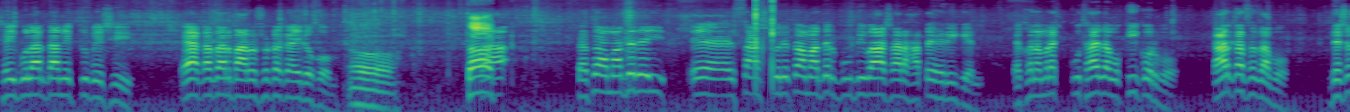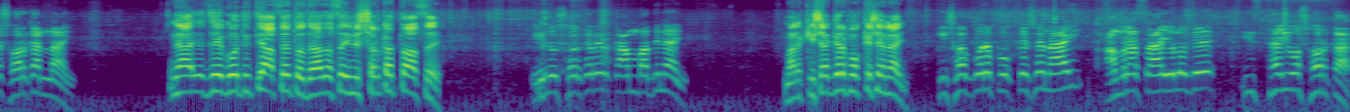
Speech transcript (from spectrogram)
সেইগুলার দাম একটু বেশি। এক হাজার বারোশো টাকা এরকম। ও। তা তা- তা আমাদের এই চাষ করে তো আমাদের গুদি বাস আর হাতে হেরি গেল। এখন আমরা কোথায় যাব কি করব? কার কাছে যাব? দেশে সরকার নাই। না যে গতিতে আছে তো দেখা যাচ্ছে ইংলিশ সরকার তো আছে। ইনু সরকারের কাম বাদি নাই। মানে কৃষকদের পক্ষে সে নাই। কৃষক করে পক্ষে সে নাই। আমরা চাই হলো যে স্থায়ী ও সরকার।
